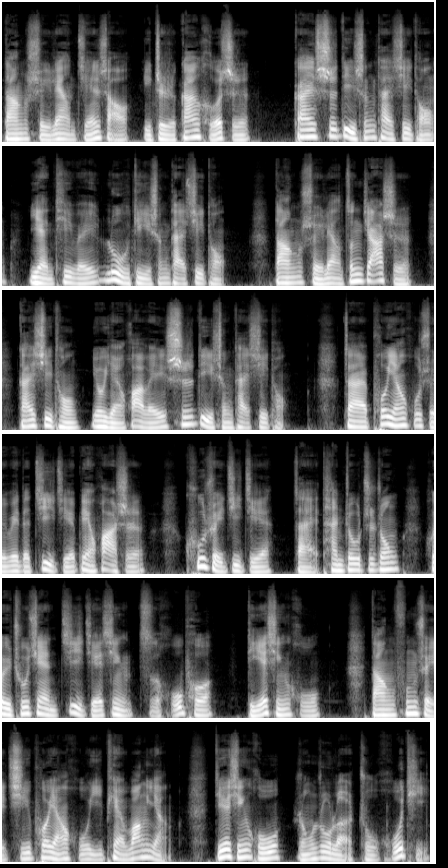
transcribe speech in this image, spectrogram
当水量减少以致干涸时，该湿地生态系统演替为陆地生态系统；当水量增加时，该系统又演化为湿地生态系统。在鄱阳湖水位的季节变化时，枯水季节在滩洲之中会出现季节性子湖泊、蝶形湖。当丰水期，鄱阳湖一片汪洋，蝶形湖融入了主湖体，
